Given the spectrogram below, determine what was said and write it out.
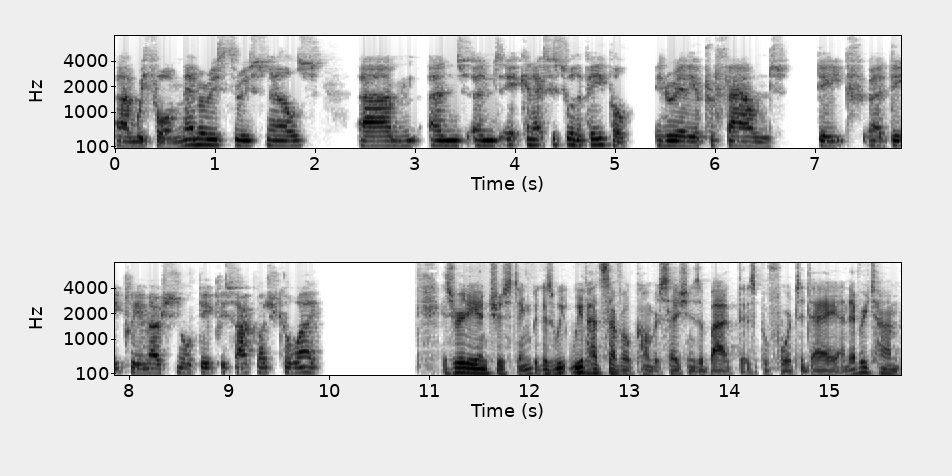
Um, we form memories through smells, um, and and it connects us to other people in really a profound, deep, uh, deeply emotional, deeply psychological way. It's really interesting because we, we've had several conversations about this before today. And every time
